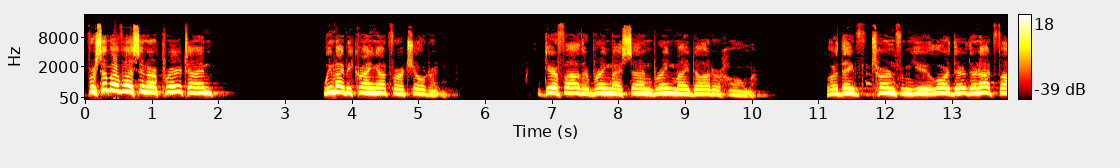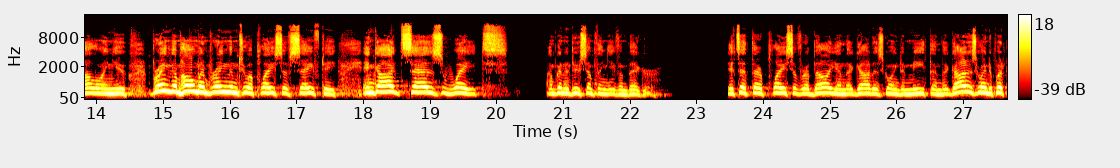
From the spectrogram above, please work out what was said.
For some of us in our prayer time, we might be crying out for our children. Dear Father, bring my son, bring my daughter home. Lord, they've turned from you. Lord, they're, they're not following you. Bring them home and bring them to a place of safety. And God says, Wait, I'm going to do something even bigger. It's at their place of rebellion that God is going to meet them, that God is going to put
